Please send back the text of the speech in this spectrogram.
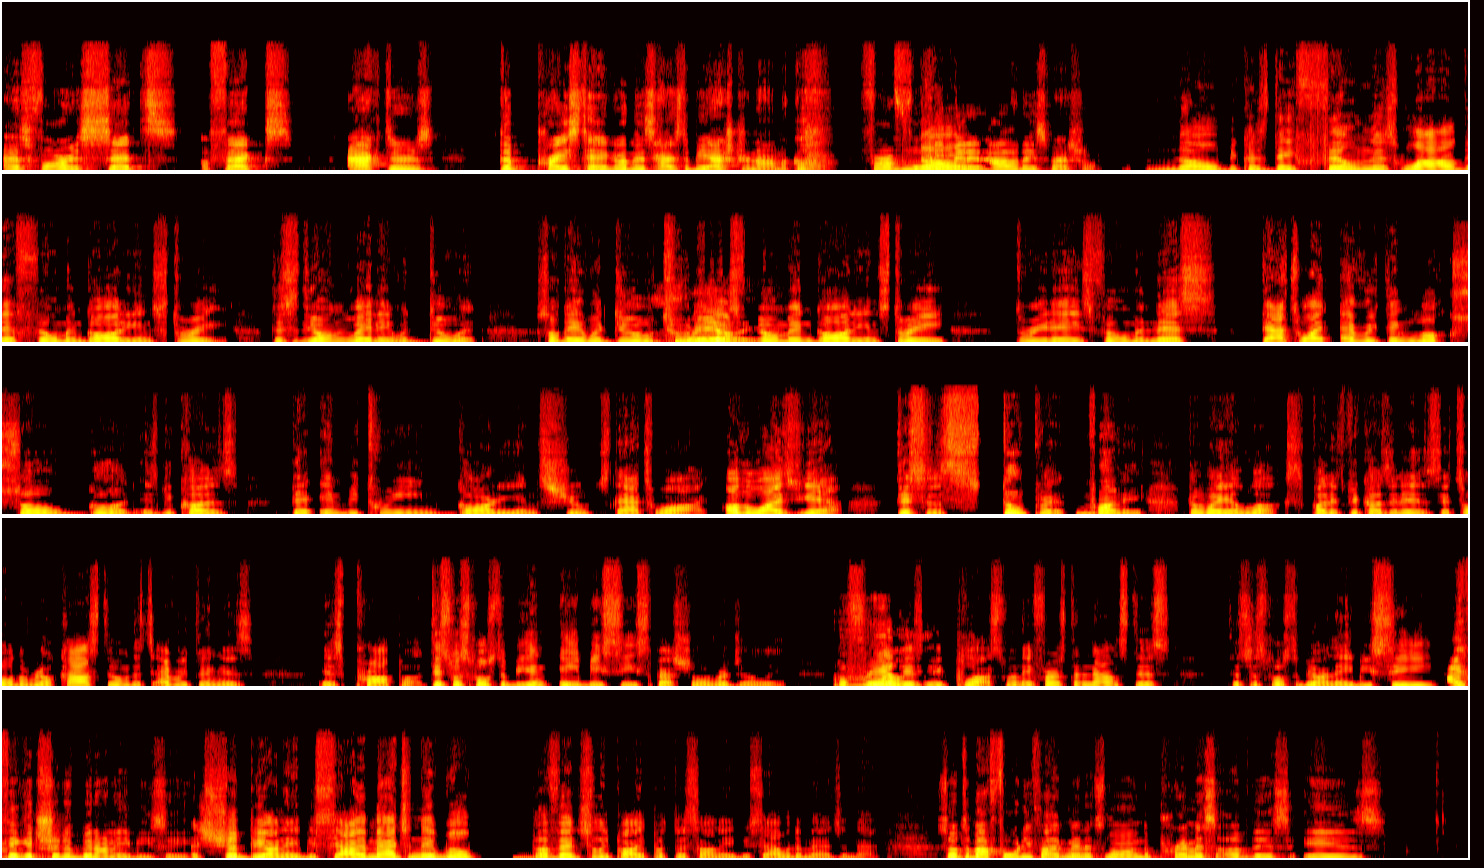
as far as sets, effects, actors, the price tag on this has to be astronomical for a 40 No. minute holiday special. No, because they filmed this while they're filming Guardians 3. This is the only way they would do it. So they would do two Really? days filming Guardians 3, three days filming this. That's why everything looks so good, is because they're in between Guardians shoots. That's why. Otherwise, yeah, this is stupid money the way it looks. But it's because it is. It's all the real costumes. It's everything is is proper. This was supposed to be an ABC special originally before Really? Disney Plus. When they first announced this, this was supposed to be on ABC. I think it should have been on ABC. It should be on ABC. I imagine they will eventually probably put this on ABC. I would imagine that. So it's about 45 minutes long. The premise of this is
